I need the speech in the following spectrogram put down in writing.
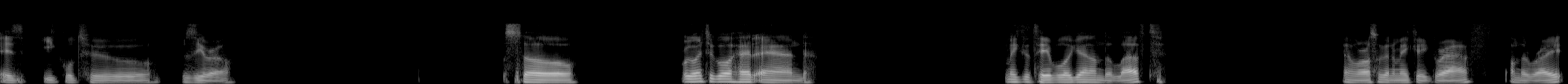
is equal to 0. So we're going to go ahead and make the table again on the left. And we're also going to make a graph on the right.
